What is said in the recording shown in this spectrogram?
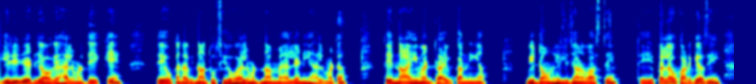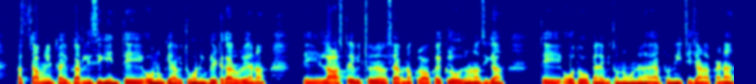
ਇਰੀਟੇਟ ਜਿਹਾ ਹੋ ਗਿਆ ਹੈਲਮਟ ਦੇਖ ਕੇ। ਤੇ ਉਹ ਕਹਿੰਦਾ ਵੀ ਨਾ ਤੁਸੀਂ ਲੋ ਹੈਲਮਟ ਨਾ ਮੈਂ ਲੈਣੀ ਹੈਲਮਟ ਤੇ ਨਾ ਹੀ ਮੈਂ ਡਰਾਈਵ ਕਰਨੀ ਆ ਵੀ ਡਾਊਨ ਹਿੱਲ ਜਾਣ ਵਾਸਤੇ। ਤੇ ਪਹਿਲਾਂ ਉਹ ਖੜ ਗਿਆ ਸੀ, ਅਸੀਂ ਆਪਣੀ ਡਰਾਈਵ ਕਰ ਲਈ ਸੀਗੀ, ਤੇ ਉਹਨੂੰ ਕਿਹਾ ਵੀ ਤੂੰ ਹੁਣੀ ਵੇਟ ਕਰ ਉਰੇ, ਹਨਾ। ਤੇ ਲਾਸਟ ਦੇ ਵਿੱਚ ਜਦੋਂ 7 o'clock ਇਹ ਕਲੋਜ਼ ਹੋਣਾ ਸੀਗਾ ਤੇ ਉਦੋਂ ਉਹ ਕਹਿੰਦੇ ਵੀ ਤੁਹਾਨੂੰ ਹੁਣ ਹੈਵ ਟੂ ਨੀਚੇ ਜਾਣਾ ਪੈਣਾ।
